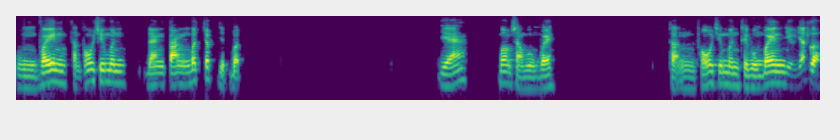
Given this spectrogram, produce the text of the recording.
vùng ven thành phố Hồ Chí Minh đang tăng bất chấp dịch bệnh. Giá bất động sản vùng ven thành phố Hồ Chí Minh thì vùng ven nhiều nhất là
